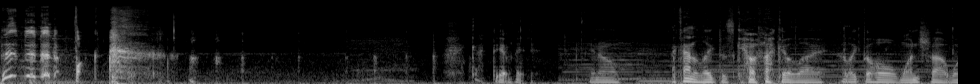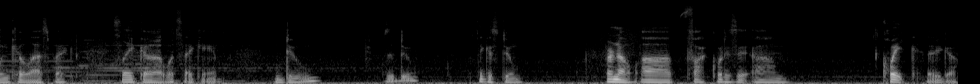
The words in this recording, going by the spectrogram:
Fuck. God damn it. You know, I kind of like this game. I'm not gonna lie. I like the whole one shot, one kill aspect. It's like, uh, what's that game? Doom? Is it Doom? I think it's Doom. Or no, uh, fuck, what is it? Um, Quake. There you go.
